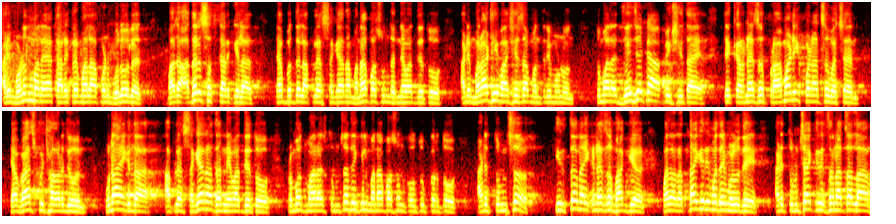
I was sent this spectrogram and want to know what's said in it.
आणि म्हणून मला या कार्यक्रमाला आपण बोलवलं. माझा आदर सत्कार केलात. त्याबद्दल आपल्या सगळ्यांना मनापासून धन्यवाद देतो. आणि मराठी भाषेचा मंत्री म्हणून तुम्हाला जे जे काय अपेक्षित आहे ते करण्याचं प्रामाणिकपणाचं वचन या व्यासपीठावर देऊन पुन्हा एकदा आपल्या सगळ्यांना धन्यवाद देतो. प्रमोद महाराज तुमचं देखील मनापासून कौतुक करतो आणि तुमचं कीर्तन ऐकण्याचं भाग्य मला रत्नागिरीमध्ये मिळू दे आणि तुमच्या कीर्तनाचा लाभ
